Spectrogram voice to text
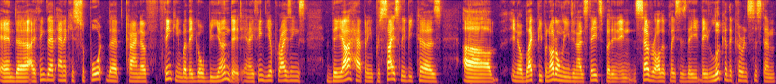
And uh, I think that anarchists support that kind of thinking, but they go beyond it. And I think the uprisings, they are happening precisely because, uh, you know, black people, not only in the United States, but in, in several other places, they, they look at the current system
